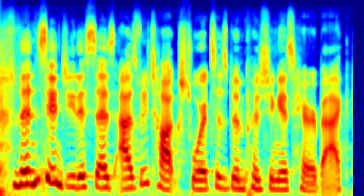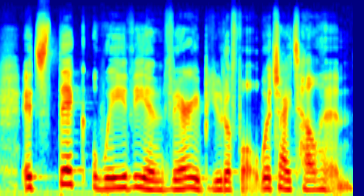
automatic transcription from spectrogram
then Sangeeta says, as we talk, Schwartz has been pushing his hair back. It's thick, wavy, and very beautiful, which I tell him.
